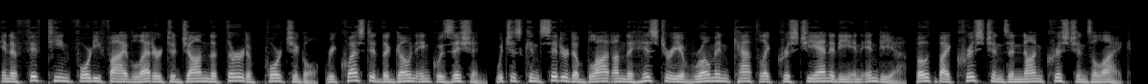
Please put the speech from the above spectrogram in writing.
in a 1545 letter to John III of Portugal, requested the Goan Inquisition, which is considered a blot on the history of Roman Catholic Christianity in India, both by Christians and non-Christians alike.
